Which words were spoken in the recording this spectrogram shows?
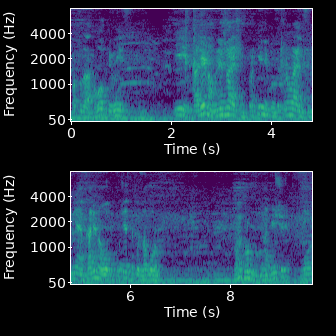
вот сюда, локти вниз. И коленом ближайшему противнику закрываем, соединяем колено, локоть. Получается такой забор. Ну и круг напиши чуть. Вот.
